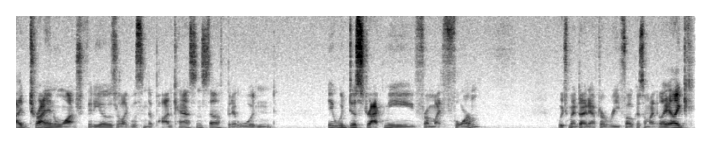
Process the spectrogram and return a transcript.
I'd try and watch videos or like listen to podcasts and stuff, but it wouldn't. It would distract me from my form, which meant I'd have to refocus on my like. like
